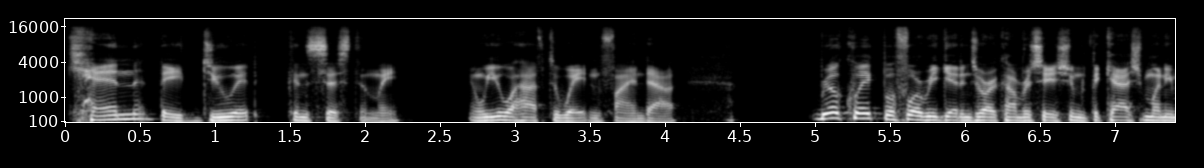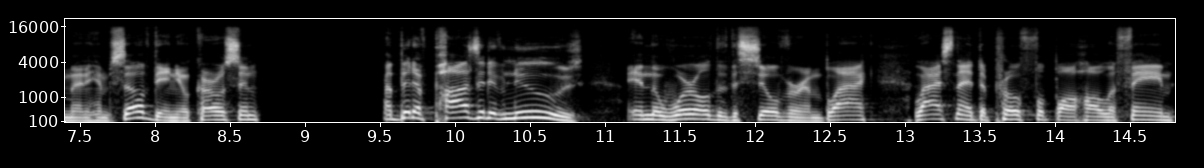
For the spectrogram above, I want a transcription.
Can they do it consistently? And we will have to wait and find out. Real quick before we get into our conversation with the cash money man himself, Daniel Carlson, a bit of positive news in the world of the silver and black. Last night, the Pro Football Hall of Fame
